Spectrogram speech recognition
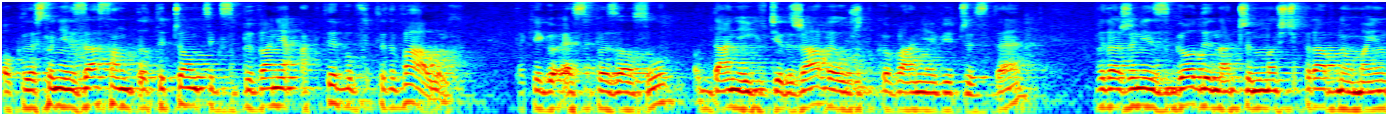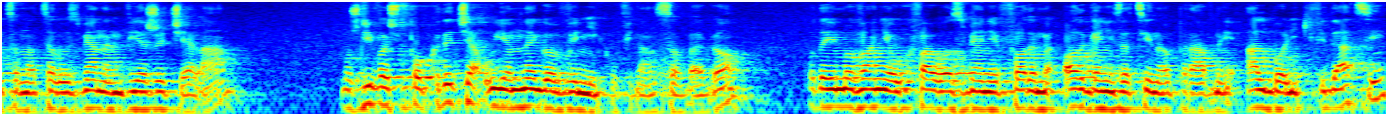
określenie zasad dotyczących zbywania aktywów trwałych takiego SPZOS-u, oddanie ich w dzierżawę, użytkowanie wieczyste, wyrażenie zgody na czynność prawną mającą na celu zmianę wierzyciela, możliwość pokrycia ujemnego wyniku finansowego, podejmowanie uchwały o zmianie formy organizacyjno-prawnej albo likwidacji,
